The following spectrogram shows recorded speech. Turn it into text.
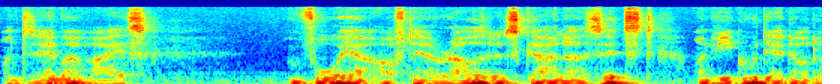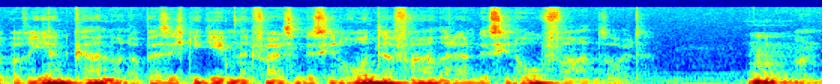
und selber weiß, wo er auf der Arousal-Skala sitzt und wie gut er dort operieren kann und ob er sich gegebenenfalls ein bisschen runterfahren oder ein bisschen hochfahren sollte. Mhm. Und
